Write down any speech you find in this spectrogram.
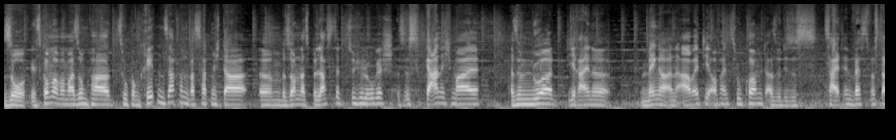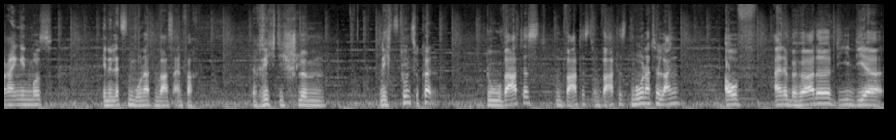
So, jetzt kommen wir aber mal so ein paar zu konkreten Sachen. Was hat mich da ähm, besonders belastet psychologisch? Es ist gar nicht mal, also nur die reine Menge an Arbeit, die auf einen zukommt, also dieses Zeitinvest, was da reingehen muss. In den letzten Monaten war es einfach richtig schlimm, nichts tun zu können. Du wartest und wartest und wartest monatelang auf eine Behörde, die dir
